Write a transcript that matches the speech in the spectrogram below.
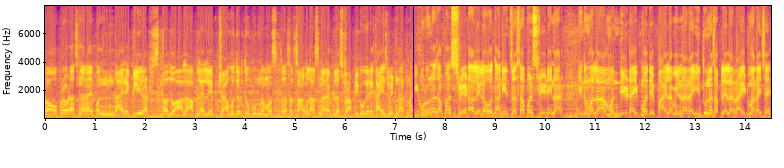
थोडा ऑफ रोड असणार आहे पण डायरेक्टली रस्ता जो आला आपल्या लेफ्टच्या अगोदर तो पूर्ण मस्त असं चांगला असणार आहे प्लस ट्रॅफिक वगैरे काहीच भेटणार नाही. इकडूनच आपण स्ट्रेट आलेलो आहोत आणि जसं आपण स्ट्रेट येणार हे तुम्हाला मंदिर टाईपमध्ये पाहायला मिळणार आहे. इथूनच आपल्याला राईट मारायचं आहे.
